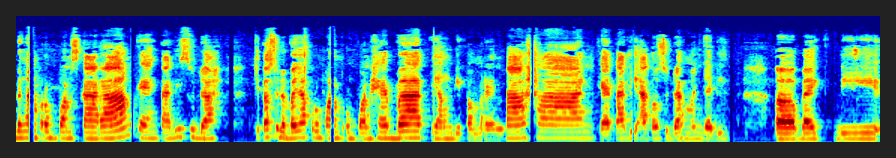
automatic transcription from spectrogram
dengan perempuan sekarang kayak yang tadi sudah kita sudah banyak perempuan-perempuan hebat yang di pemerintahan kayak tadi atau sudah menjadi uh, baik di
